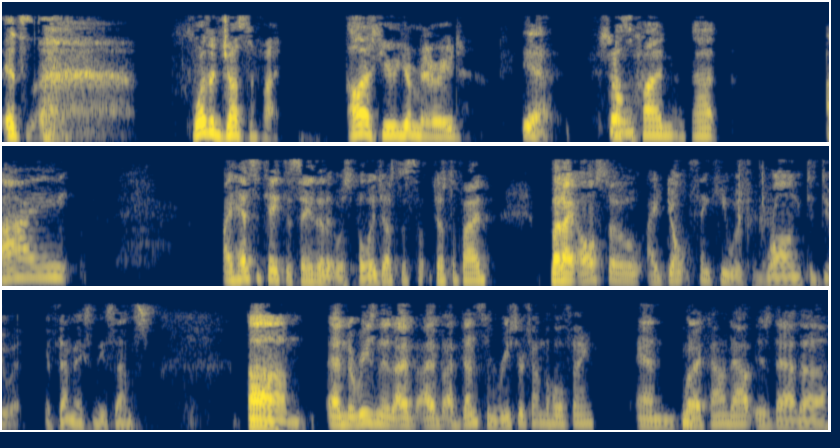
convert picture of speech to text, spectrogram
it's was it justified? I'll ask you. You're married. Yeah. So Justified? Not. I I hesitate to say that it was fully justice, justified, but I also I don't think he was wrong to do it. If that makes any sense. Um, and the reason is I've I've I've done some research on the whole thing, and what I found out is that uh,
